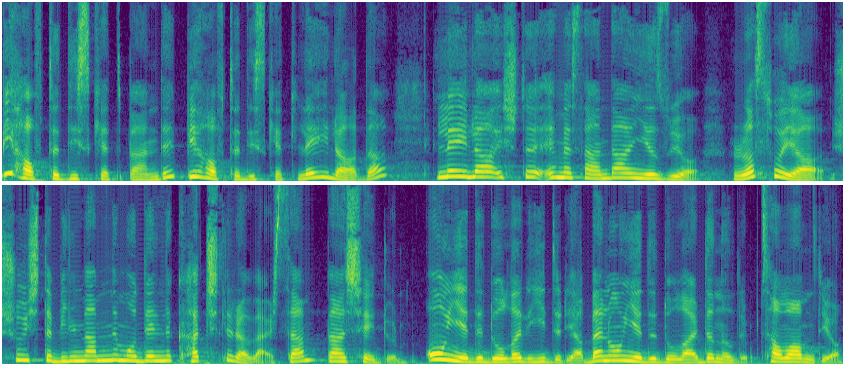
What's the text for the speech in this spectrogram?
Bir hafta disket bende, bir hafta disket Leyla'da. Leyla işte MSN'den yazıyor. Raso'ya şu işte bilmem ne modeline kaç lira versem ben şey diyorum 17 dolar iyidir ya ben 17 dolardan alıyorum tamam diyor.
